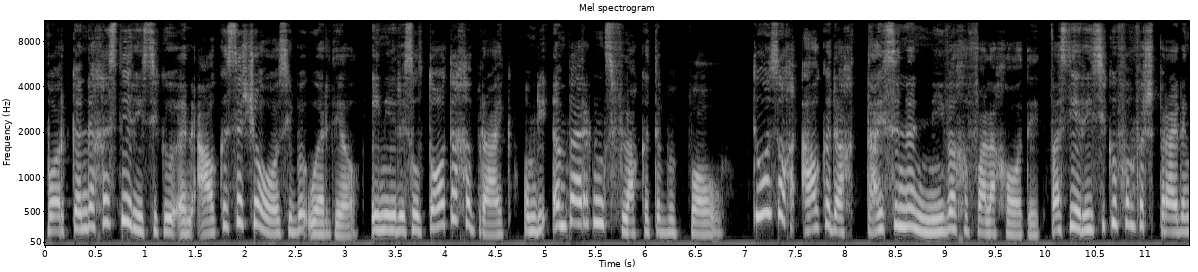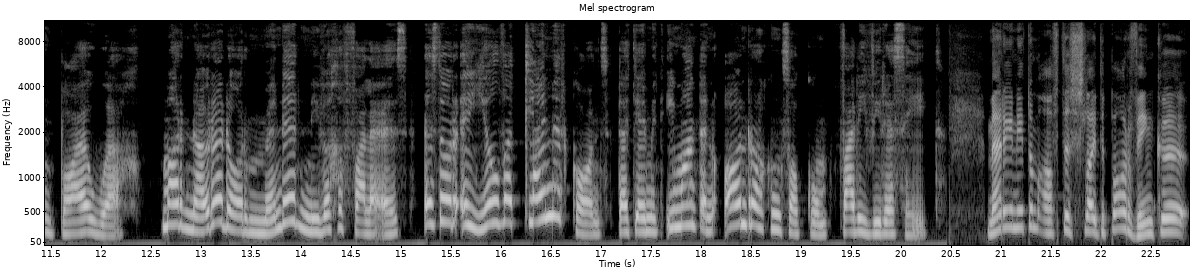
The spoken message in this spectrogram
waar kundiges die risiko in elke situasie beoordeel en die resultate gebruik om die inperkingsvlakke te bepaal. Toe ons nog elke dag duisende nuwe gevalle gehad het, was die risiko van verspreiding baie hoog. Maar nou dat daar minder nuwe gevalle is, is daar 'n heelwat kleiner kans dat jy met iemand in aanraking sal kom wat die virus het. Marie net om af te sluit 'n paar wenke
